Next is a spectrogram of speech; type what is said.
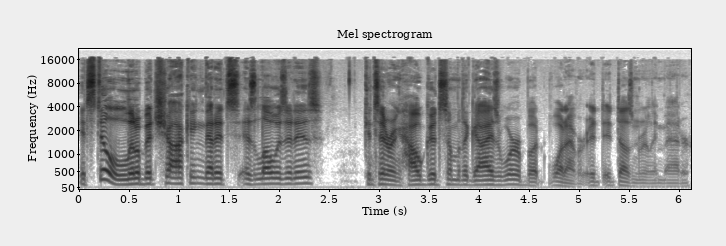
It's still a little bit shocking that it's as low as it is, considering how good some of the guys were, but whatever. It, it doesn't really matter.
